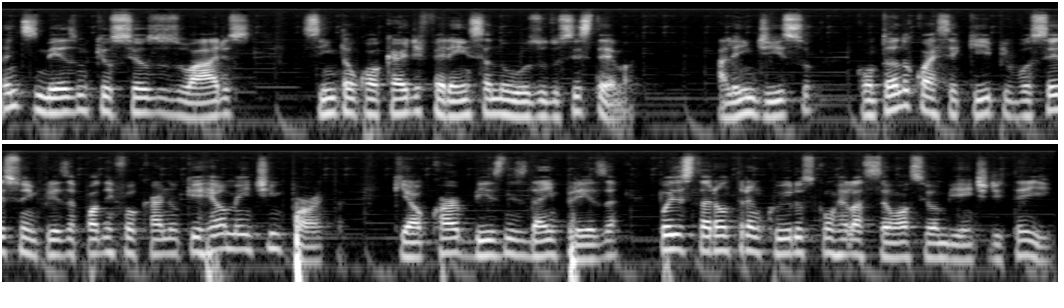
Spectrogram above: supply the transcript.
antes mesmo que os seus usuários sintam qualquer diferença no uso do sistema. Além disso, contando com essa equipe, você e sua empresa podem focar no que realmente importa, que é o core business da empresa, pois estarão tranquilos com relação ao seu ambiente de TI.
